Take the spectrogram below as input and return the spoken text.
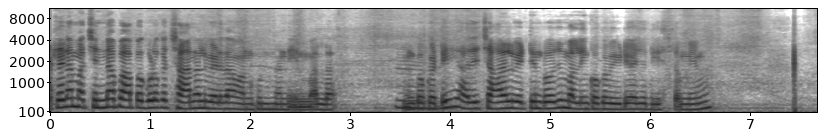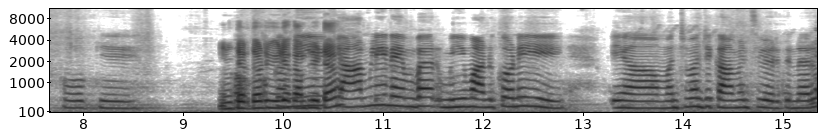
అట్లనే మా చిన్న పాప కూడా ఒక ఛానల్ పెడదాం అనుకుంటున్నాను నేను మళ్ళీ. ఇంకొకటి అది ఛానల్ పెట్టిన రోజు మళ్ళీ ఇంకొక వీడియో అయితే తీస్తాం మేము. ఓకే ఇంతటితోటి వీడియో కంప్లీటా? ఫ్యామిలీ నెంబర్ మేము అనుకొని మంచి మంచి కామెంట్స్ పెడుతున్నారు.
